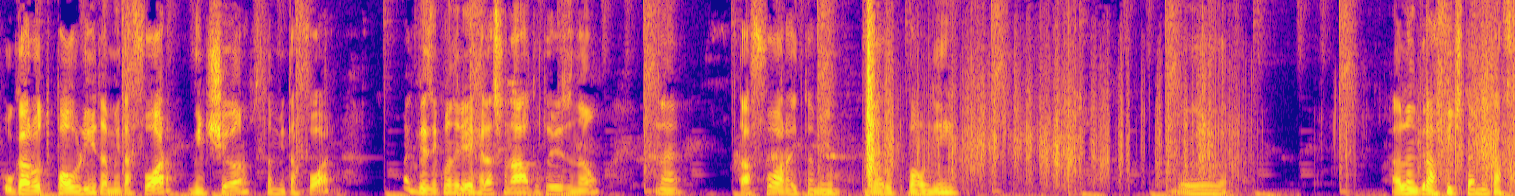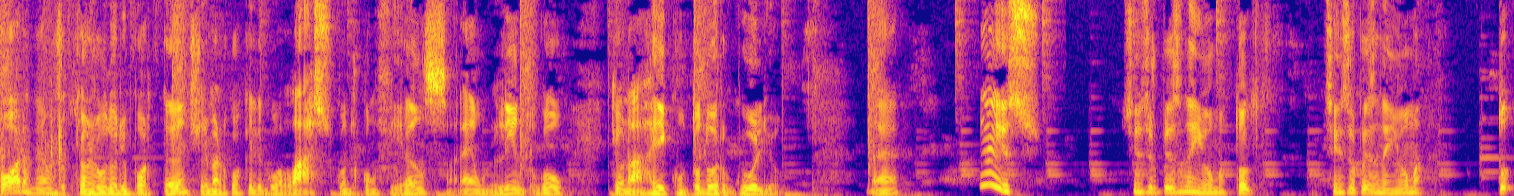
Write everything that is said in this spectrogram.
o, o, garoto Paulinho também tá fora, 20 anos, também tá fora. Mas de vez em quando ele é relacionado, outras vezes não, né? Tá fora aí também o garoto Paulinho. Uh, Alan Graffiti também tá fora, né? Que é um jogador importante. Ele marcou aquele golaço contra Confiança, né? Um lindo gol que eu narrei com todo orgulho, né? E é isso. Sem surpresa nenhuma. Todo, sem surpresa nenhuma. To,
